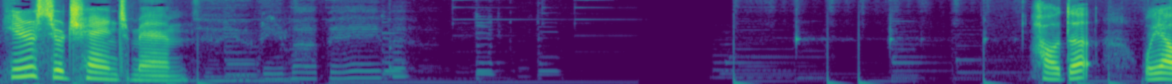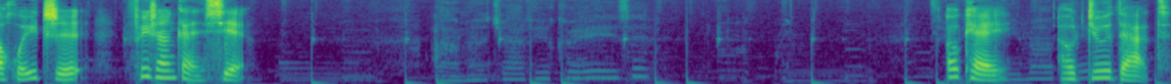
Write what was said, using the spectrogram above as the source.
Here's your change, ma'am. Okay, I'll do that.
